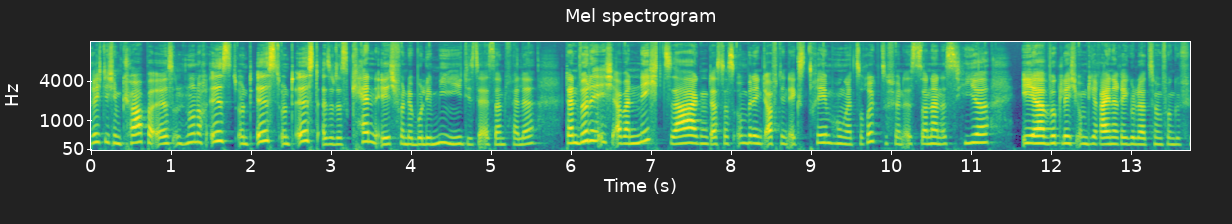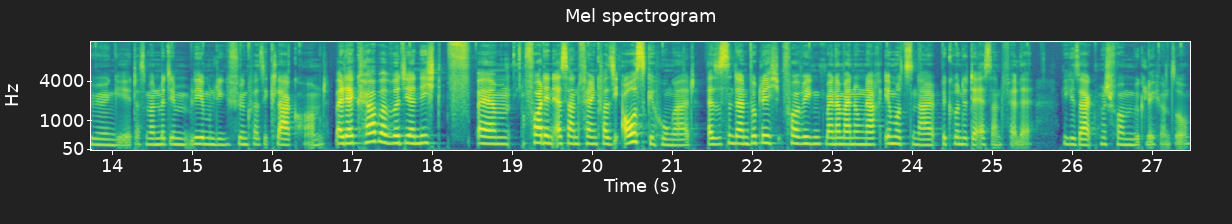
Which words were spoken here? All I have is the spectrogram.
richtig im Körper ist und nur noch isst und isst und isst, also das kenne ich von der Bulimie, diese Essanfälle, dann würde ich aber nicht sagen, dass das unbedingt auf den Extremhunger zurückzuführen ist, sondern es hier eher wirklich um die reine Regulation von Gefühlen geht, dass man mit dem Leben und den Gefühlen quasi klarkommt. Weil der Körper wird ja nicht ähm, vor den Essanfällen quasi ausgehungert. Also es sind dann wirklich vorwiegend meiner Meinung nach emotional begründete Essanfälle. Wie gesagt, Mischformen möglich und so.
